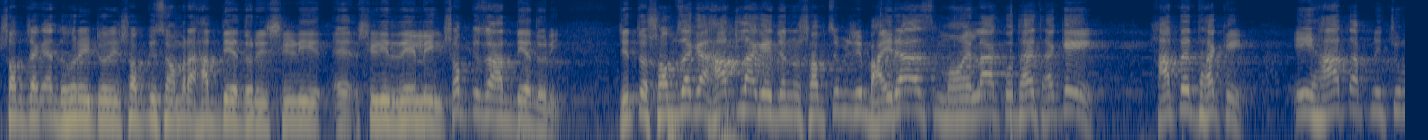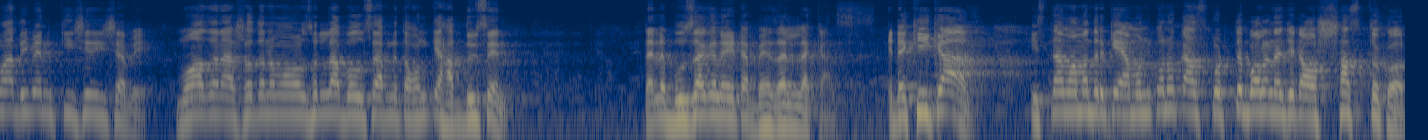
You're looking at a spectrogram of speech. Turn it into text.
সব জায়গায় ধরি টরি, সবকিছু আমরা হাত দিয়ে ধরি, সিঁড়ি সিঁড়ির রেলিং সবকিছু হাত দিয়ে ধরি। যেহেতু সব জায়গায় হাত লাগে জন্য সবচেয়ে বেশি ভাইরাস ময়লা কোথায় থাকে? হাতে থাকে। এই হাত আপনি চুমা দিবেন কিসের হিসাবে? মোয়াজান আসাদান মোহাম্মদুল্লাহ বলছে, আপনি তখন কি হাত ধুইছেন? তাহলে বোঝা গেল এটা ভেজাল্লা কাজ। এটা কি কাজ? ইসলাম আমাদেরকে এমন কোনো কাজ করতে বলে না যেটা অস্বাস্থ্যকর।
